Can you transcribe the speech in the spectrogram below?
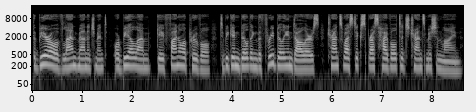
The Bureau of Land Management, or BLM, gave final approval to begin building the $3 billion Transwest Express high voltage transmission line.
